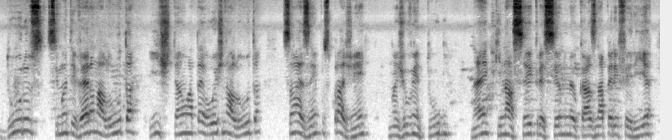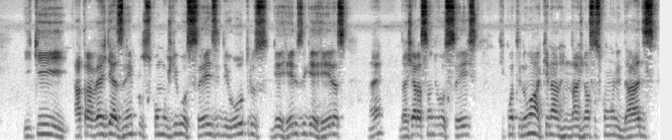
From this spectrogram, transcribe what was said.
duros, se mantiveram na luta e estão até hoje na luta, são exemplos para a gente, uma juventude né, que nasceu e cresceu, no meu caso, na periferia, e que, através de exemplos como os de vocês e de outros guerreiros e guerreiras, né, da geração de vocês, que continuam aqui na, nas nossas comunidades,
